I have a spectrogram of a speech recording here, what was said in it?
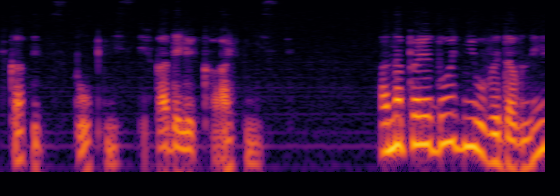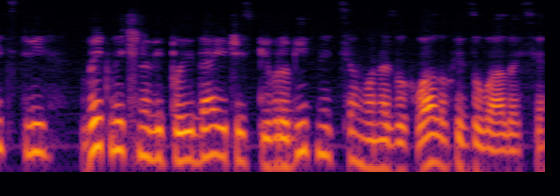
Яка підступність, яка делікатність. А напередодні у видавництві, виклично відповідаючи співробітницям, вона зухвало хизувалася.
